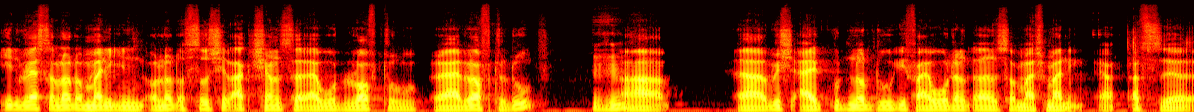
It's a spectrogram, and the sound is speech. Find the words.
invest a lot of money in a lot of social actions that I would love to, uh, I love to do, mm-hmm. uh, uh, which I could not do if I wouldn't earn so much money. That's the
